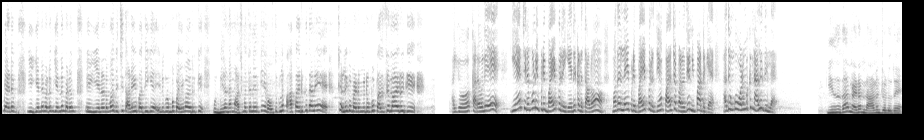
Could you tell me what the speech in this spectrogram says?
மேடம் என்ன மேடம் என்ன மேடம்? என்னென்னமோ வச்சு தடவி பார்த்தீங்க. எனக்கு ரொம்ப பயமா இருக்கு. உண்மையில நான் மாசமா தானே இருக்கேன். வவுத்துக்குள்ள பாப்பா இருக்குதானே? சொல்லுங்க மேடம். ரொம்ப பதற்றமா இருக்கு. ஐயோ கடவுளே. ஏன் சின்ன பொண்ணு இப்படி பயப்படுறீங்க? எதுக்கு எடுத்தாலும்? முதல்ல இப்படி பயப்படுறதையும் பதட்டப்படுறதையும் நிப்பாட்டுக்க அது உங்க உடம்புக்கு நல்லது இல்ல இதுதான் மேடம் நானும் சொல்லுறேன்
